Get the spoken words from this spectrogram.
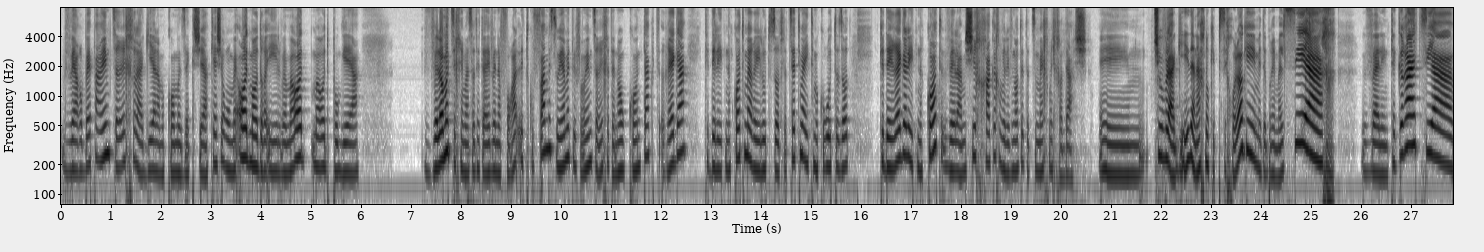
והרבה פעמים צריך להגיע למקום הזה כשהקשר הוא מאוד מאוד רעיל ומאוד מאוד פוגע, ולא מצליחים לעשות את האבן אפורה. לתקופה מסוימת לפעמים צריך את ה-no contact רגע כדי להתנקות מהרעילות הזאת, לצאת מההתמכרות הזאת, כדי רגע להתנקות ולהמשיך אחר כך ולבנות את עצמך מחדש. אמ, שוב להגיד, אנחנו כפסיכולוגים מדברים על שיח ועל אינטגרציה,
